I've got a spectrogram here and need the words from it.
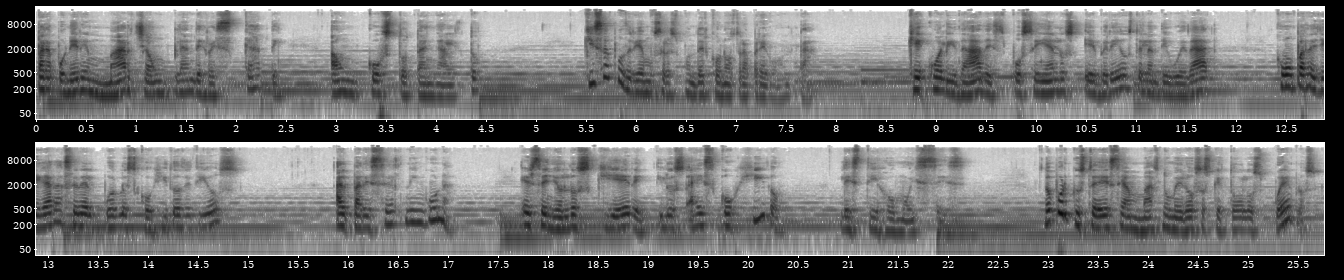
para poner en marcha un plan de rescate a un costo tan alto? Quizá podríamos responder con otra pregunta. ¿Qué cualidades poseían los hebreos de la antigüedad como para llegar a ser el pueblo escogido de Dios? Al parecer ninguna. El Señor los quiere y los ha escogido, les dijo Moisés. No porque ustedes sean más numerosos que todos los pueblos,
